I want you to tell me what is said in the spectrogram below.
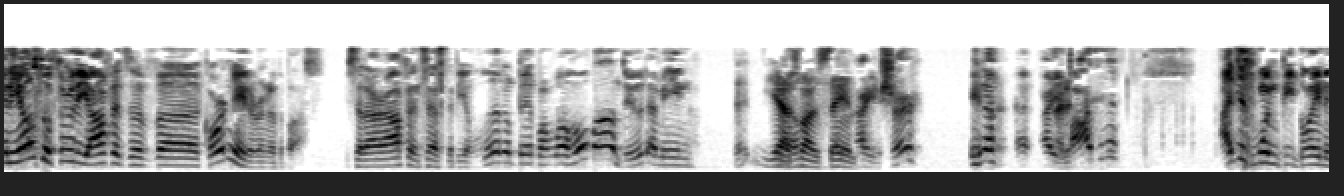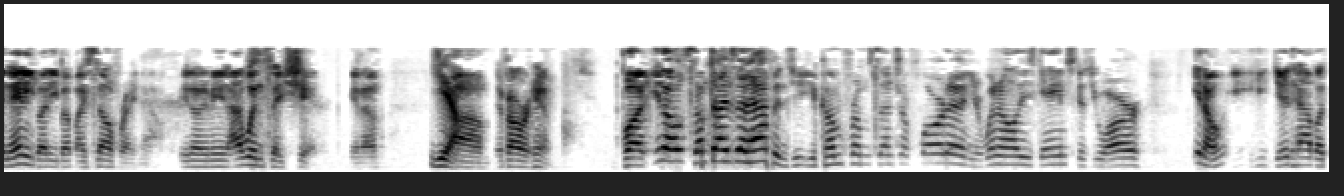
And he also threw the offensive uh, coordinator under the bus. He said our offense has to be a little bit more. Well, hold on, dude. I mean, yeah, you know, that's what I was saying. Are you sure? You know, are you positive? I just wouldn't be blaming anybody but myself right now. You know what I mean? I wouldn't say shit. You know? Yeah. Um, if I were him. But you know, sometimes that happens. You, you come from Central Florida and you're winning all these games because you are, you know, he, he did have a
